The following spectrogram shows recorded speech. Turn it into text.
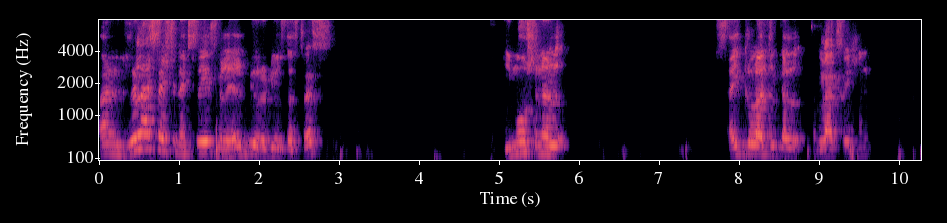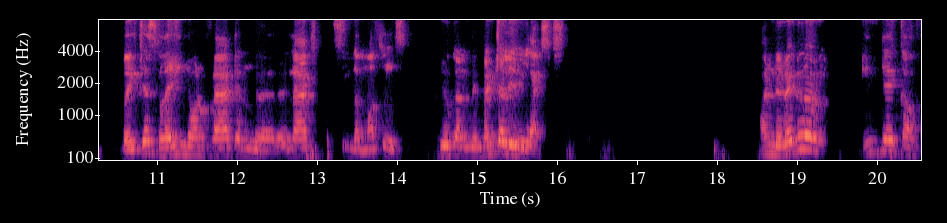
And relaxation exercise will help you reduce the stress. Emotional, psychological relaxation by just lying down flat and uh, the muscles, you can be mentally relaxed. And regular intake of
